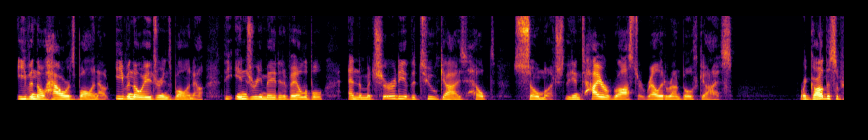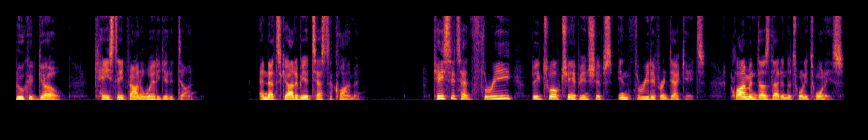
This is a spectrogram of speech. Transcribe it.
even though Howard's balling out, even though Adrian's balling out. The injury made it available, and the maturity of the two guys helped so much. The entire roster rallied around both guys. Regardless of who could go, K State found a way to get it done. And that's got to be a test of Klieman. K State's had three Big 12 championships in three different decades. Klieman does that in the 2020s.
